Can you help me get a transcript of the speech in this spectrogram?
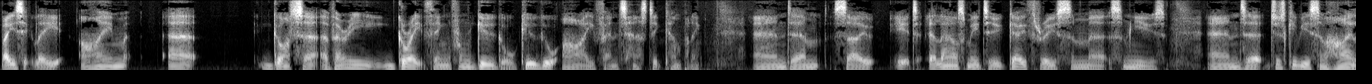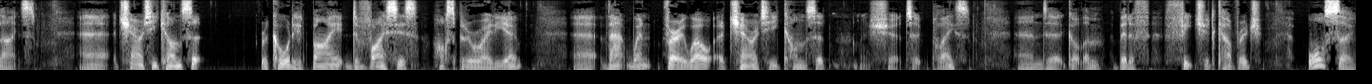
basically, I'm uh, got a, a, very great thing from Google. Google are a fantastic company, and um, so it allows me to go through some uh, some news and uh, just give you some highlights. Uh, a charity concert recorded by Devizes Hospital Radio. Uh, that went very well. A charity concert which uh, took place and uh, got them a bit of featured coverage. Also,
